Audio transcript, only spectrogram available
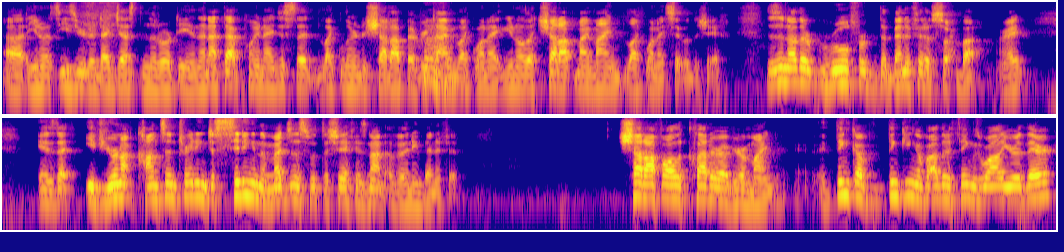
uh, you know it's easier to digest in the roti. And then at that point I just said like learn to shut up every time like when I you know like shut up my mind like when I sit with the sheikh. This is another rule for the benefit of suhbah right? Is that if you're not concentrating just sitting in the majlis with the sheikh is not of any benefit. Shut off all the clutter of your mind. Think of thinking of other things while you're there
